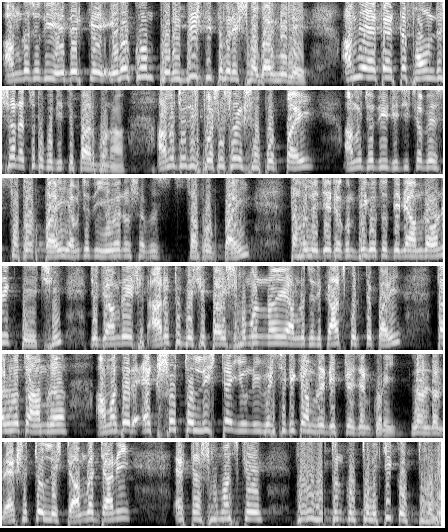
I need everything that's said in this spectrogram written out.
আমরা যদি এদেরকে এরকম পরিবেশ দিতে পারি সবাই মিলে, আমি একা একটা ফাউন্ডেশন এতটুকু দিতে পারব না। আমি যদি প্রশাসনিক সাপোর্ট পাই, আমি যদি ডিজি সাহেবের সাপোর্ট পাই, আমি যদি ইউএনও সাপোর্ট পাই, তাহলে যেরকম বিগত দিনে আমরা অনেক পেয়েছি, যদি আমরা এর সাথে আরও একটু বেশি পাই, সমন্বয়ে আমরা যদি কাজ করতে পারি, তাহলে হয়তো আমরা, আমাদের একশো চল্লিশটা ইউনিভার্সিটিকে আমরা রিপ্রেজেন্ট করি, লন্ডন একশো চল্লিশটা। আমরা জানি একটা সমাজকে পরিবর্তন করতে হলে কি করতে হবে,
